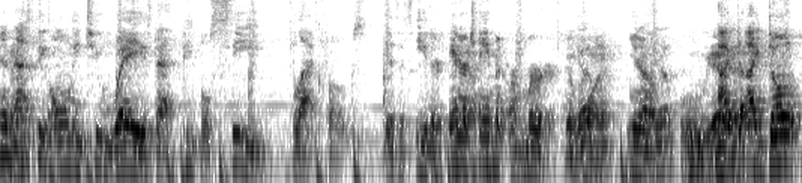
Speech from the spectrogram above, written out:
And that's the only two ways that people see black folks is it's either entertainment or murder. Good Yep. point. You know, Yep. Ooh, yeah. I, I don't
